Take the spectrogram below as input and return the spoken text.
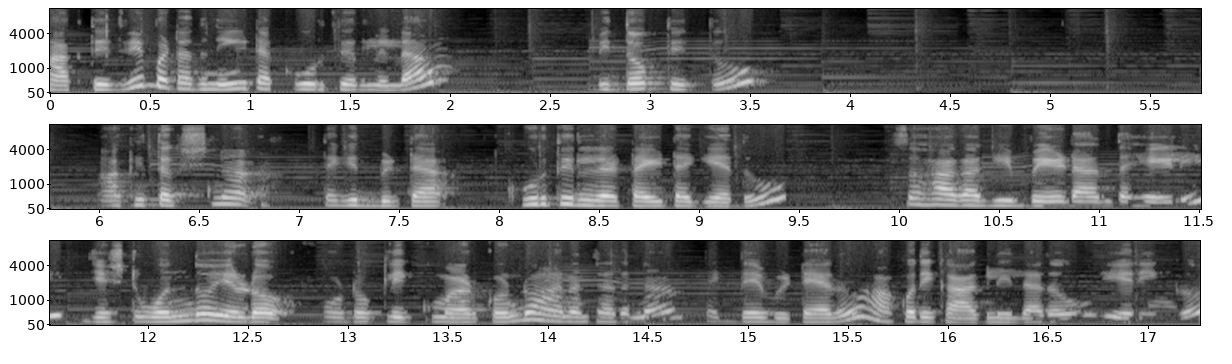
ಹಾಕ್ತಿದ್ವಿ ಬಟ್ ಅದು ನೀಟಾಗಿ ಕೂರ್ತಿರ್ಲಿಲ್ಲ, ಬಿದ್ದೋಗ್ತಿತ್ತು. ಹಾಕಿದ ತಕ್ಷಣ ತೆಗೆದುಬಿಟ್ಟ, ಕೂರ್ತಿರ್ಲಿಲ್ಲ ಟೈಟಾಗಿ ಅದು. ಸೊ ಹಾಗಾಗಿ ಬೇಡ ಅಂತ ಹೇಳಿ ಜಸ್ಟ್ ಒಂದೋ ಎರಡೋ ಫೋಟೋ ಕ್ಲಿಕ್ ಮಾಡಿಕೊಂಡು ಆನಂತರ ಅದನ್ನು ತೆಗೆದೇ ಬಿಟ್ಟೆ ಅದು. ಹಾಕೋದಿಕ್ಕೆ ಆಗಲಿಲ್ಲ ಅದು ಇಯರಿಂಗು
